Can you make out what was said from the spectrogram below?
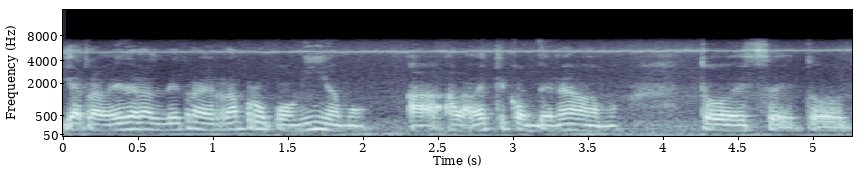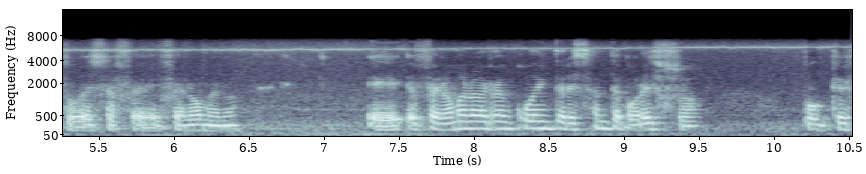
Y a través de las letras de rap proponíamos, a, la vez que condenábamos todo ese, todo, todo ese fenómeno. Eh, el fenómeno del Cuba es interesante por eso, porque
